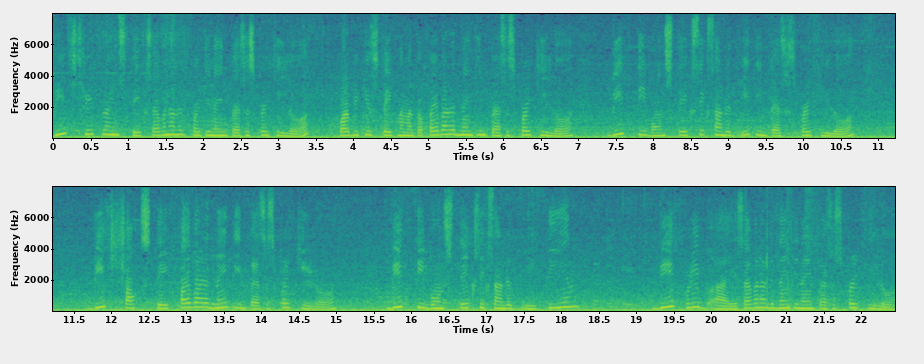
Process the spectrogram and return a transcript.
Beef strip loin steak, 749 pesos per kilo. Barbecue steak naman to, 519 pesos per kilo. Beef T-bone steak, 618 pesos per kilo. Beef shock steak, 519 pesos per kilo. Beef T-bone steak, 618. Beef rib eye, 799 pesos per kilo.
